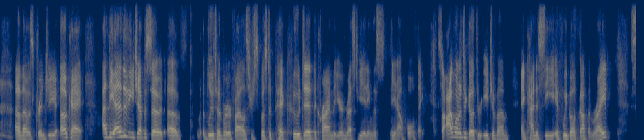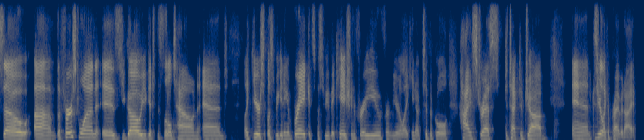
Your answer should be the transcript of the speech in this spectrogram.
oh, that was cringy. Okay. At the end of each episode of Blue Toad Murder Files, you're supposed to pick who did the crime that you're investigating this, you know, whole thing. So I wanted to go through each of them and kind of see if we both got them right. So um, the first one is you go, you get to this little town, and like you're supposed to be getting a break. It's supposed to be a vacation for you from your like, you know, typical high stress detective job. And because you're like a private eye.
